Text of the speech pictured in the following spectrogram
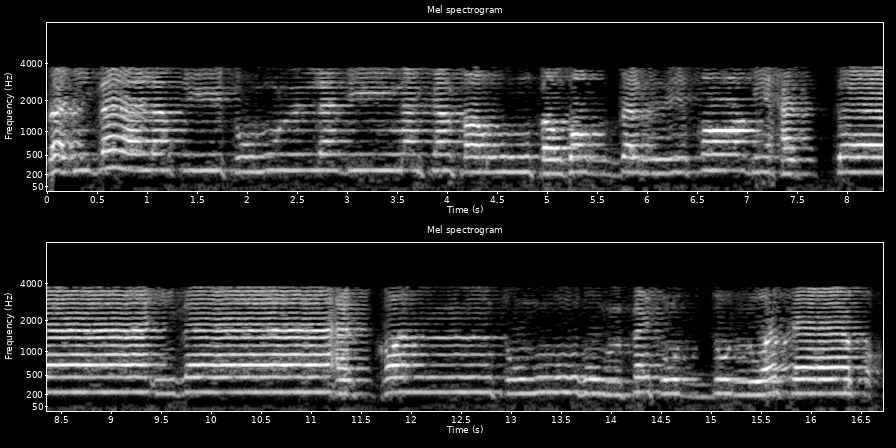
فإذا لقيتم الذين كفروا فضرب الرقاب حتى إذا أدخلتموهم فشدوا الوثاق.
